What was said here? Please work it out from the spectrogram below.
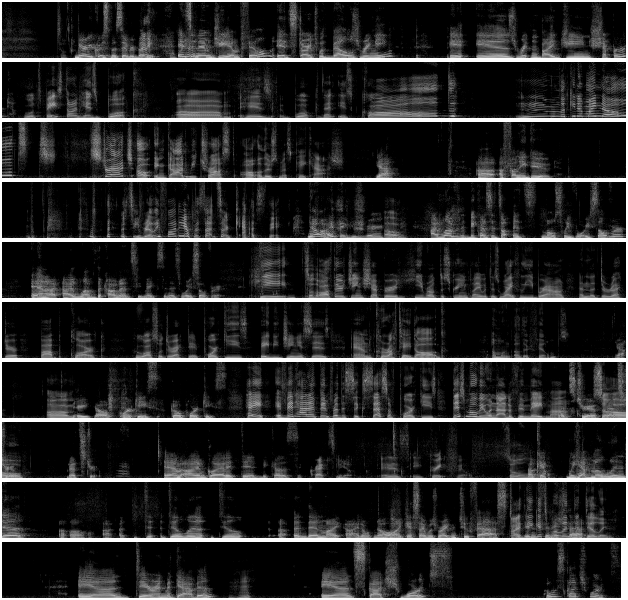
so Merry Christmas, everybody. It's an MGM film. It starts with bells ringing. It is written by Jean Shepherd. Well, it's based on his book. Um, his book that is called. Mm, looking at my notes. Stretch. Oh, in God we trust. All others must pay cash. Yeah. Uh, a funny dude. was he really funny, or was that sarcastic? No, I think he's very Oh. funny. I love it because it's it's mostly voiceover, and I, I love the comments he makes in his voiceover. He so the author Jean Shepherd he wrote the screenplay with his wife Leigh Brown and the director Bob Clark, who also directed Porky's, Baby Geniuses, and Karate Dog, among other films. Yeah, Um, there you go. Porky's, go Porky's. hey, if it hadn't been for the success of Porky's, this movie would not have been made, Mom. That's true. So That's true. That's true. And I am glad it did because it cracks me up. It is a great film. So Okay, we have Melinda. Uh oh, uh, uh, D- Dylan, Dill, uh, and then my I don't know. I guess I was writing too fast. I, think didn't it's Melinda that. Dillon. and Darren McGavin hmm and Scott Schwartz. Who was Scott Schwartz?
